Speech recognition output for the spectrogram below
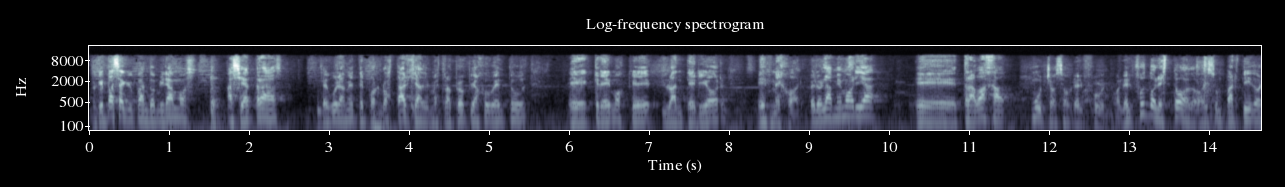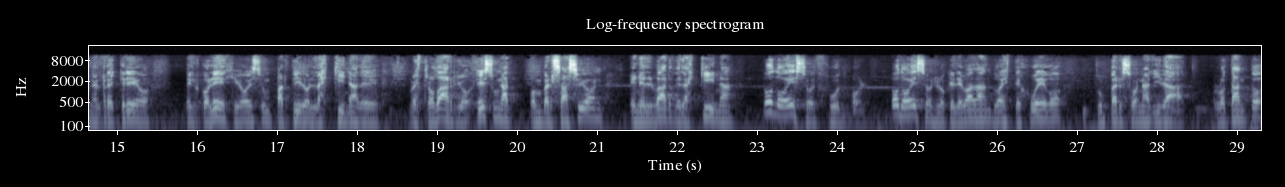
Lo que pasa es que cuando miramos hacia atrás, seguramente por nostalgia de nuestra propia juventud, eh, creemos que lo anterior es mejor. Pero la memoria eh, trabaja mucho sobre el fútbol. El fútbol es todo, es un partido en el recreo del colegio, es un partido en la esquina de nuestro barrio, es una conversación en el bar de la esquina. Todo eso es fútbol. Todo eso es lo que le va dando a este juego su personalidad. Por lo tanto,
